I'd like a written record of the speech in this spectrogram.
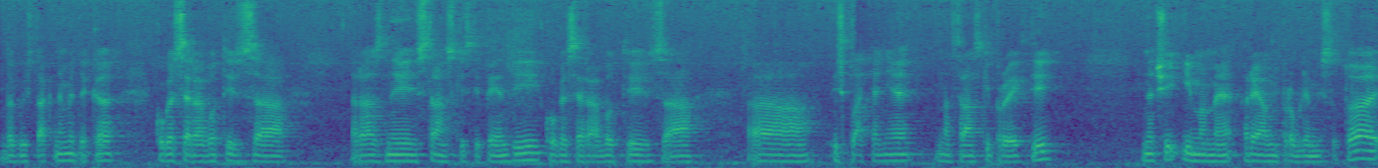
да го истакнеме дека кога се работи за разни странски стипендии, кога се работи за а, исплаќање на странски проекти. Значи имаме реални проблеми со тоа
